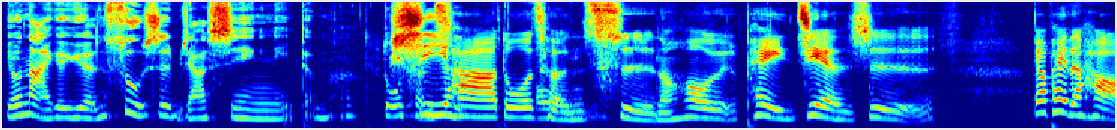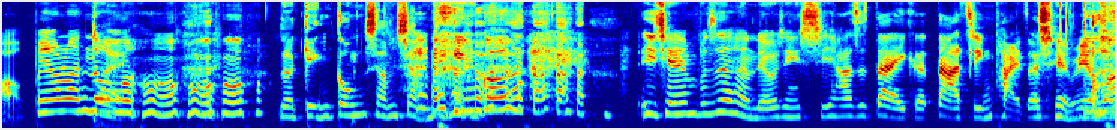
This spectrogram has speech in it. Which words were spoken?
有哪一个元素是比较吸引你的吗？多嘻哈多层次，然后配件是要配的好，不要乱弄哦。那金工相像，金光以前不是很流行嘻哈是带一个大金牌在前面吗？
